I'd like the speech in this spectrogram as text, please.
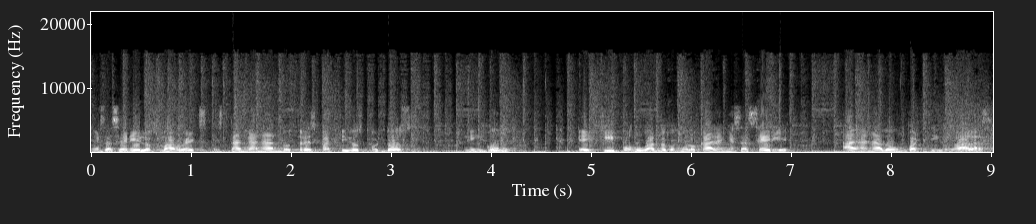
En esa serie los Mavericks están ganando tres partidos por dos. Ningún equipo jugando como local en esa serie ha ganado un partido. Dallas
